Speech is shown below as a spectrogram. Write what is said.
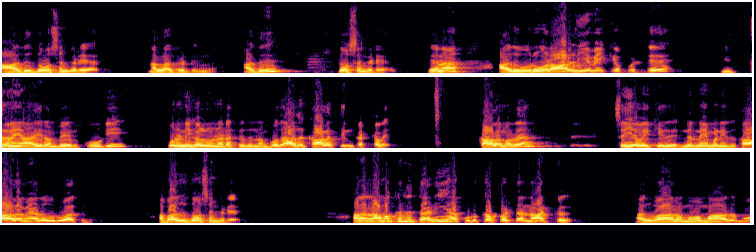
அது தோஷம் கிடையாது. நல்லா கேட்டுக்குங்க. அது தோஷம் கிடையாது. ஏன்னா அது ஒருவரால் நியமிக்கப்பட்டு இத்தனை ஆயிரம் பேர் கூடி ஒரு நிகழ்வு நடக்குதுன்னும் போது அது காலத்தின் கட்டளை. காலம் அதை செய்ய வைக்குது நிர்ணயம் பண்ணிது. காலமே அதை உருவாக்குது. அப்ப அது தோஷம் கிடையாது. ஆனா நமக்குன்னு தனியா கொடுக்கப்பட்ட நாட்கள் அது வாரமோ மாதமோ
